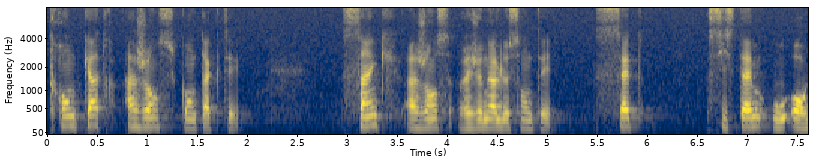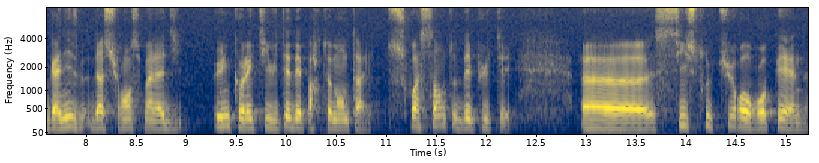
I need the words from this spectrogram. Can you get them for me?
34 agences contactées, 5 agences régionales de santé, sept systèmes ou organismes d'assurance maladie, une collectivité départementale, 60 députés, euh, 6 structures européennes,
